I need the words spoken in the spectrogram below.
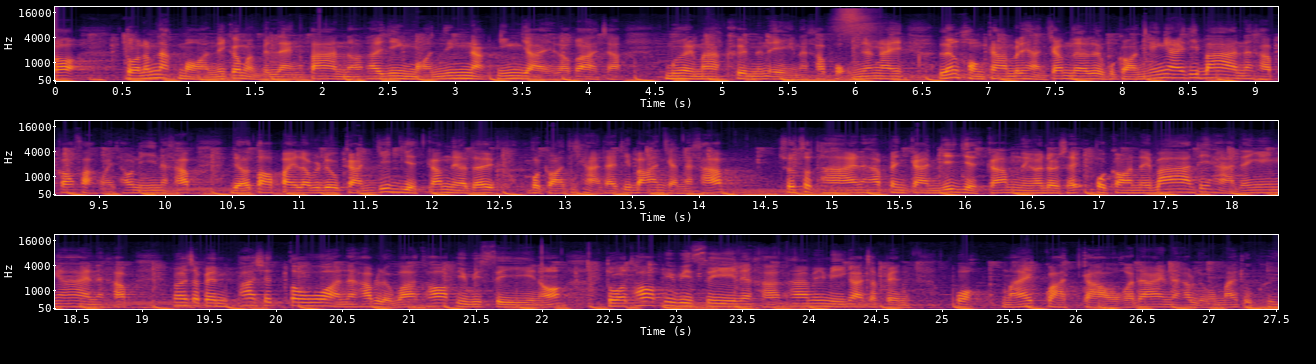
ก็ ตัวน้ำหนักหมอนนี่ก็เหมือนเป็นแรงต้านเนาะถ้ายิ่งหมอนยิ่งหนักยิ่งใหญ่เราก็อาจจะเมื่อยมากขึ้นนั่นเองนะครับผมยังไงเรื่องของการบริหารกล้ามเนื้อโดยอุปกรณ์ง่ายๆที่บ้านนะครับก็ฝากไว้เท่านี้นะครับเดี๋ยวต่อไปเราไปดูการยืดเหยียดกล้ามเนื้อด้วยอุปกรณ์ที่หาได้ที่บ้านกันนะครับชุดสุดท้ายนะครับเป็นการยืดเหยียดกล้ามเนื้อโดยใช้อุปกรณ์ในบ้านที่หาได้ง่ายๆนะครับไม่ว่าจะเป็นผ้าเช็ดตัวนะครับหรือว่าท่อ PVC เนาะตัวท่อ PVC นะครับถ้าไม่มีก็อาจจะเป็น พวกไม้กวาดเก่าก็ได้นะครับ หรือว่าไม้ถูพื้น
